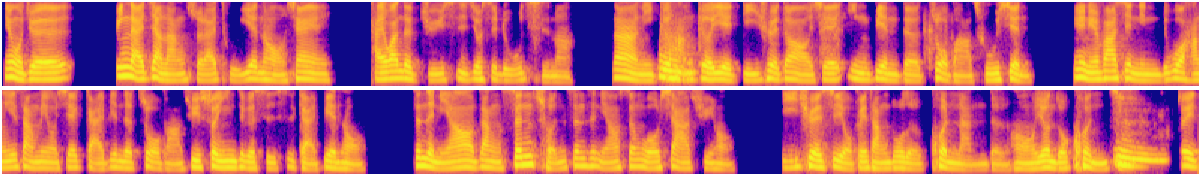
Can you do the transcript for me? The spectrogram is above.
因为我觉得兵来将挡，水来土掩哦，现在台湾的局势就是如此嘛。那你各行嗯各业的确都要有一些应变的做法出现，因为你会发现，你如果行业上没有一些改变的做法，去顺应这个时事改变哦，真的你要这样生存，甚至你要生活下去哦，的确是有非常多的困难的哦，有很多困境。嗯所以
